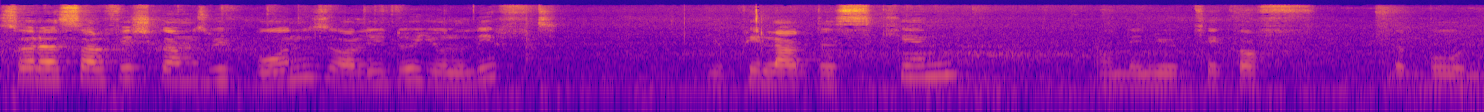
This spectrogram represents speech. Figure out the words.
So the saltfish comes with bones. All you do, you lift, you peel out the skin, and then you take off the bones.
